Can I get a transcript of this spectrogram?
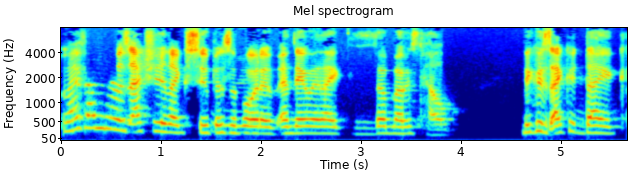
My family was actually like super supportive and they were like the most help because I could like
